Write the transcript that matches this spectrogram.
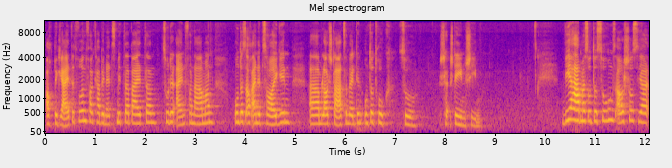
auch begleitet wurden von Kabinettsmitarbeitern zu den Einvernahmen und dass auch eine Zeugin ähm, laut Staatsanwältin unter Druck zu stehen schien. Wir haben als Untersuchungsausschuss ja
